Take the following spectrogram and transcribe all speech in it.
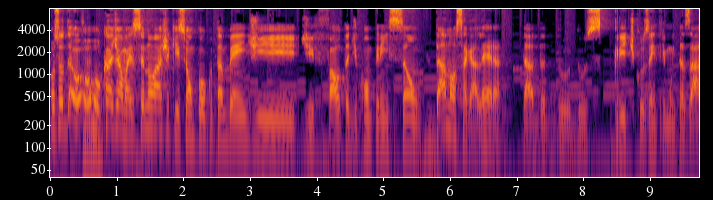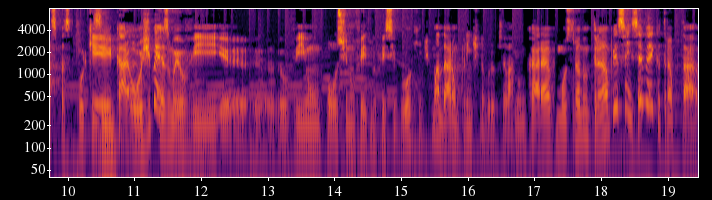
Ô, Sod- ô, ô, ô, Cajal, mas você não acha que isso é um pouco também de, de falta de compreensão da nossa galera? Da- da- do- dos críticos, entre muitas aspas, porque, Sim. cara, hoje mesmo eu vi eu, eu- vi um post no, no Facebook, mandaram um print no grupo, sei lá, de um cara mostrando um trampo, e assim, você vê que o trampo tá,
